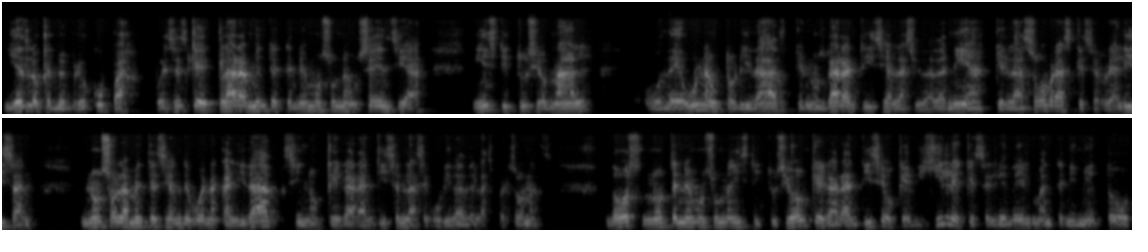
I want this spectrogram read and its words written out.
y es lo que me preocupa, pues es que claramente tenemos una ausencia institucional o de una autoridad que nos garantice a la ciudadanía que las obras que se realizan no solamente sean de buena calidad, sino que garanticen la seguridad de las personas. Dos, no tenemos una institución que garantice o que vigile que se le dé el mantenimiento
